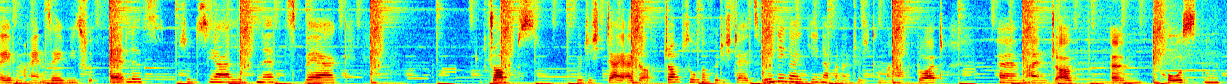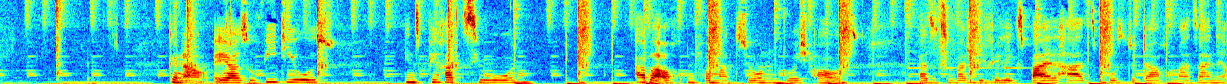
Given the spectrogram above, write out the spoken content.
eben ein sehr visuelles soziales Netzwerk. Jobs würde ich da, also auf Jobsuche würde ich da jetzt weniger gehen, aber natürlich kann man auch dort ähm, einen Job ähm, posten. Genau, eher so Videos, Inspiration, aber auch Informationen durchaus. Also zum Beispiel Felix Beilharz postet da auch immer seine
